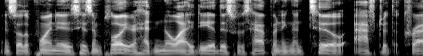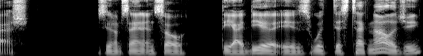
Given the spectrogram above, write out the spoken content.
And so the point is, his employer had no idea this was happening until after the crash. You see what I'm saying? And so the idea is with this technology,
